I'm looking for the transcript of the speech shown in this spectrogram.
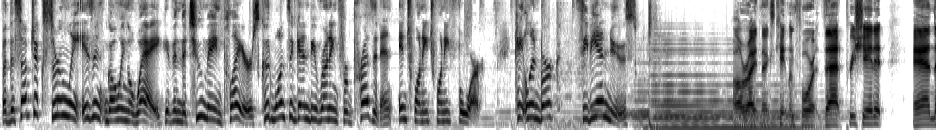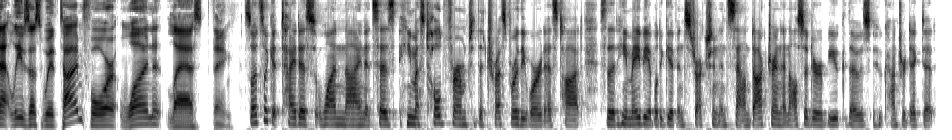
But the subject certainly isn't going away, given the two main players could once again be running for president in 2024. Caitlin Burke, CBN News. All right. Thanks, Caitlin, for that. Appreciate it. And that leaves us with time for one last thing. So let's look at Titus 1 9. It says, He must hold firm to the trustworthy word as taught, so that he may be able to give instruction in sound doctrine and also to rebuke those who contradict it.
